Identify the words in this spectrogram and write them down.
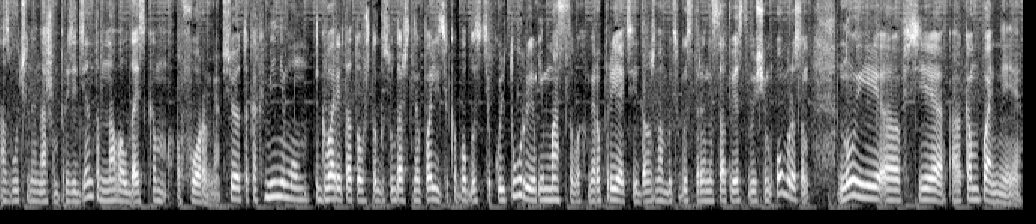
озвученный нашим президентом на Валдайском форуме. Все это как минимум говорит о том, что государственная политика в области культуры и массовых мероприятий должна быть выстроена соответствующим образом, ну и э, все э, компании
